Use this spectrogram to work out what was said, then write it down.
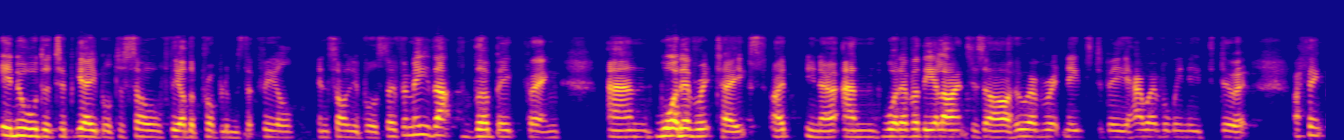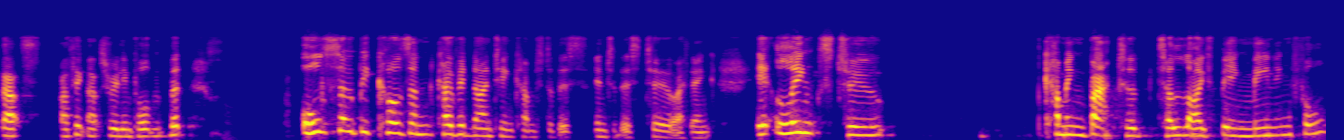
in order to be able to solve the other problems that feel insoluble. So for me, that's the big thing. And whatever it takes, I, you know, and whatever the alliances are, whoever it needs to be, however we need to do it, I think that's, I think that's really important. But also because um, and covid-19 comes to this into this too i think it links to coming back to to life being meaningful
